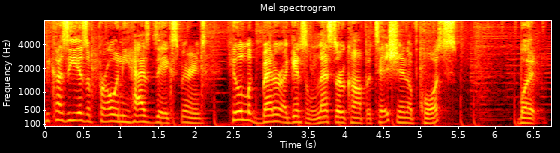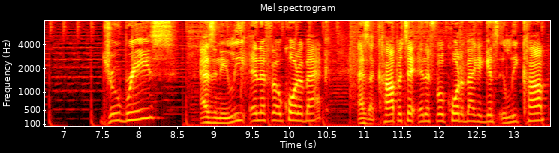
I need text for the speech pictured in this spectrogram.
because he is a pro and he has the experience. He'll look better against lesser competition, of course. But Drew Brees, as an elite NFL quarterback, as a competent NFL quarterback against elite comp,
